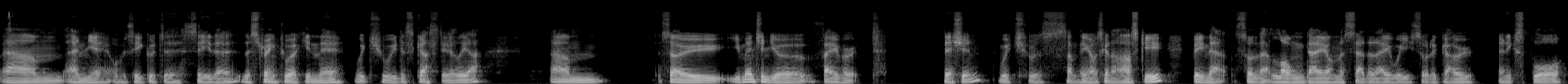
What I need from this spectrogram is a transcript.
Um, and yeah, obviously good to see the the strength work in there, which we discussed earlier. Um, so you mentioned your favorite session, which was something I was going to ask you, being that sort of that long day on the Saturday where you sort of go and explore.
